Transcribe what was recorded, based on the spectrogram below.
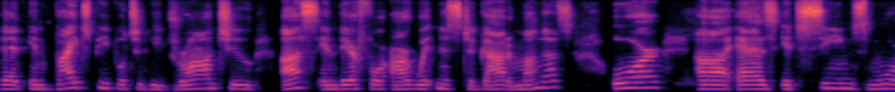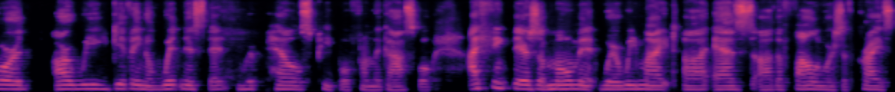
that invites people to be drawn to us and therefore our witness to God among us? Or uh, as it seems more, are we giving a witness that repels people from the gospel? I think there's a moment where we might, uh, as uh, the followers of Christ,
